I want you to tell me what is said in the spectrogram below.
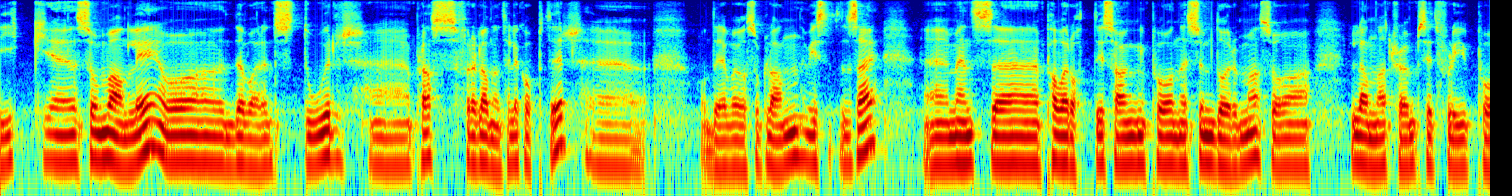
gikk eh, som vanlig, og det var en stor eh, plass for å lande et helikopter. Og det var jo også planen, viste det seg. Mens Pavarotti sang på Nessum Dorma, så landa Trump sitt fly på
